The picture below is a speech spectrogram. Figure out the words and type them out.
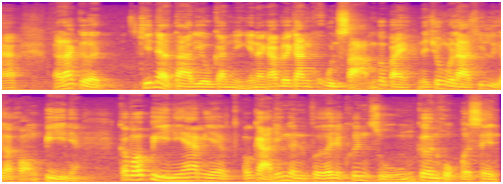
นะแล้วถ้าเกิดคิดในตาเดียวกันอย่างนี้นะครับ โดยการคูณ 3 เข้าไปในช่วงเวลาที่เหลือของปีเนี่ยก็บอกว่าปีนี้มีโอกาสที่เงินเฟ้อจะขึ้นสูงเกิน 6%น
